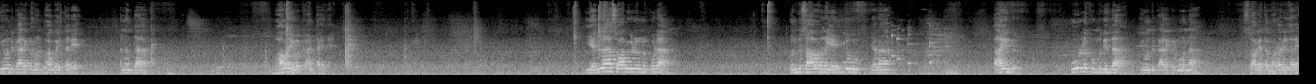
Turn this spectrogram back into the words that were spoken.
ಈ ಒಂದು ಕಾರ್ಯಕ್ರಮದಲ್ಲಿ ಭಾಗವಹಿಸ್ತಾರೆ ಅನ್ನಂತ ಭಾವನೆ ಇವಾಗ ಕಾಣ್ತಾ ಇದೆ. ಈ ಎಲ್ಲ ಸ್ವಾಮಿಗಳನ್ನು ಕೂಡ ಒಂದು ಸಾವಿರದ ಎಂಟು ಜನ ತಾಯಂದರು ಪೂರ್ಣ ಕುಂಭದಿಂದ ಈ ಒಂದು ಕಾರ್ಯಕ್ರಮವನ್ನು ಸ್ವಾಗತ ಮಾಡೋರಿದ್ದಾರೆ.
